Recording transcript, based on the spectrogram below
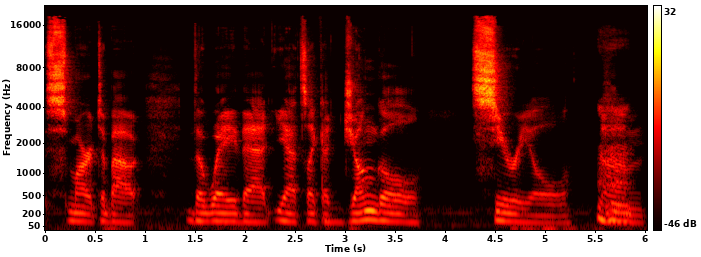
smart about the way that yeah it's like a jungle serial Mhm. um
